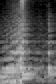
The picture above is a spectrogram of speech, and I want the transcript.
Bye.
